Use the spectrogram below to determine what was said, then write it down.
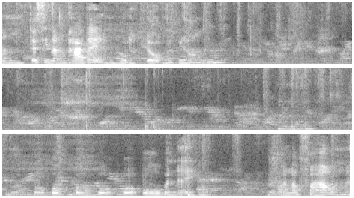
นั่งจะสินั่งท่าใดล่ะพูดดอกนี่พี่น้องอืม บบ่บ่บ่บ่บ่โอ้บันไดแล้วว่าเราฟาวเห็นไหม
